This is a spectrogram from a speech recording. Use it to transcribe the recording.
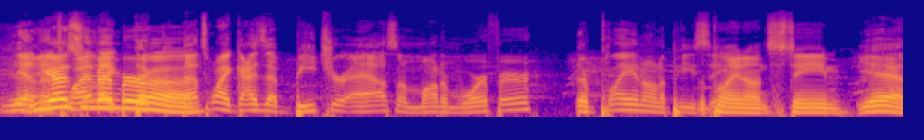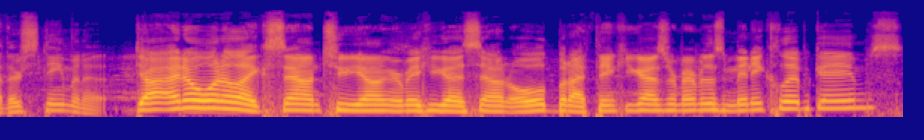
yeah, You guys why, like, remember, the- uh, that's why guys that beat your ass on Modern Warfare, they're playing on a PC. We're playing on Steam. Yeah, they're steaming it. I don't want to like sound too young or make you guys sound old, but I think you guys remember this Miniclip games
